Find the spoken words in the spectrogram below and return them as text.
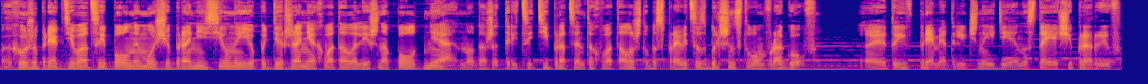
Похоже, при активации полной мощи брони сил на ее поддержание хватало лишь на полдня, но даже 30% хватало, чтобы справиться с большинством врагов. А это и впрямь отличная идея, настоящий прорыв.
